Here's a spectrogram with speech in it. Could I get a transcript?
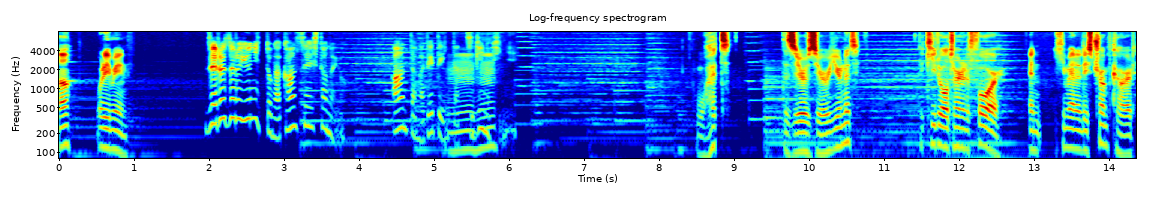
Huh? What do you mean? 00ユニットが完成したのよあんたが出て行った次の日に What? The Zero Zero unit? The key to Alternative 4 and humanity's trump card.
